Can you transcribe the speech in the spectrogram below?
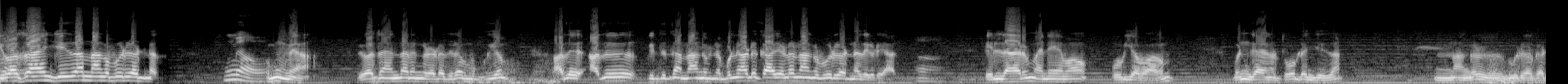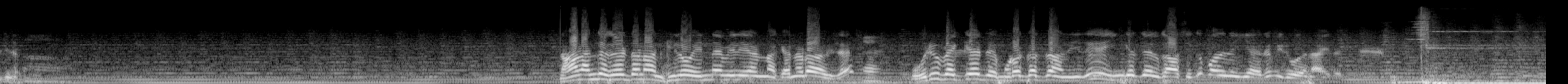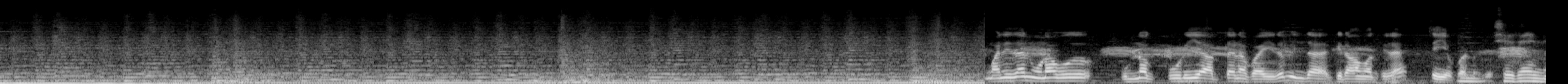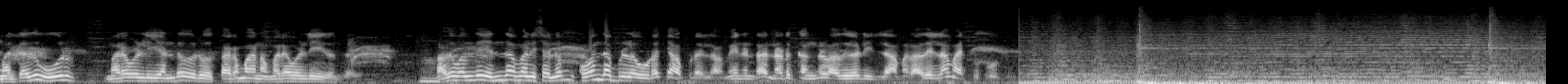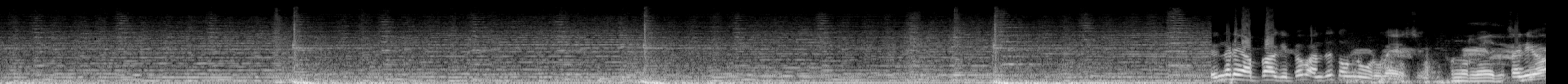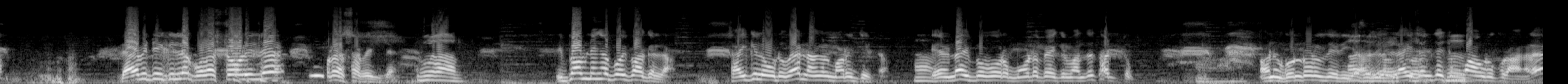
விவசாயம் செய்து தான் நாங்கள் வீடு கட்டினது. உண்மையா? விவசாயம் தான் எங்கள் இடத்துல முக்கியம். அது அது இதுதான் நாங்கள் இந்த வெளிநாட்டு காலையில் நாங்கள் வீடு கட்டினது கிடையாது. எல்லாரும் அநேகமாக கூடிய பாகம் வெண்காயங்கள் தோட்டம் செய்து தான் நாங்கள் வீடுகள் கட்டினோம். நான் அங்க கேட்டேன் நான் கிலோ என்ன விலையாண்ணா கனடாவில். ஒரு பேக்கெட் முடக்கத்தான் இது இங்கத்தேல் காசுக்கு பதினையாயிரம் இருபதனாயிரம். மனிதன் உணவு உண்ணக்கூடிய அத்தனை பயிரும் இந்த கிராமத்தில் செய்யப்படுது மற்றது ஊர் மரவள்ளி என்று ஒரு தரமான மரவள்ளி இருந்தது. அது வந்து எந்த மனுஷனும் குழந்தை பிள்ளை கூட சாப்பிடலாம். ஏனென்றால் நடுக்கங்கள் அதுகள் இல்லாமல் அதெல்லாம் அற்று போகுது எங்களுடைய அப்பாவுக்கு இப்போ வந்து தொண்ணூறு வயசு. தொண்ணூறு வயது. சரியோ? டயபெட்டிக் இல்லை கொலஸ்ட்ரால் இல்லை ப்ரெஷர் இல்லை. இப்போ நீங்கள் போய் பார்க்கலாம். சைக்கிள் ஓடுவேன் நாங்கள் மறைச்சிட்டோம். ஏன்னா இப்போ ஒரு மோட்டர் சைக்கிள் வந்து தட்டும். அவனுக்கு கண்ட்ரோல் ஆ, தெரியாது லைசன்ஸை. சும்மா கொடுக்குறாங்களே.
